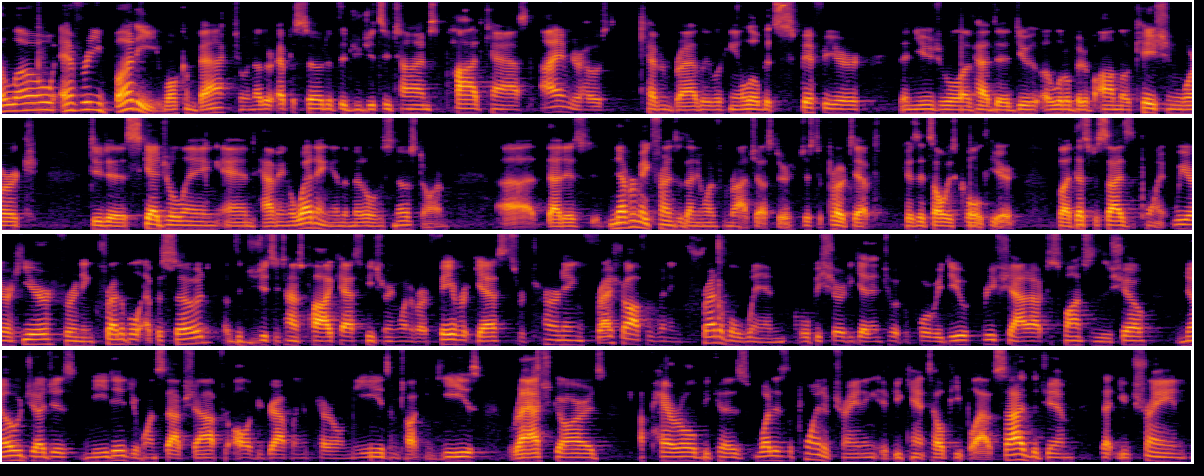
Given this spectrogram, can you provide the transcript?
Hello, everybody. Welcome back to another episode of the Jiu Jitsu Times podcast. I am your host, Kevin Bradley, looking a little bit spiffier than usual. I've had to do a little bit of on location work due to scheduling and having a wedding in the middle of a snowstorm. Uh, that is, never make friends with anyone from Rochester. Just a pro tip, because it's always cold here. But that's besides the point. We are here for an incredible episode of the Jiu Jitsu Times podcast featuring one of our favorite guests returning fresh off of an incredible win. We'll be sure to get into it before we do. Brief shout out to sponsors of the show. No judges needed, your one stop shop for all of your grappling apparel needs. I'm talking gis, rash guards, apparel, because what is the point of training if you can't tell people outside the gym that you train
